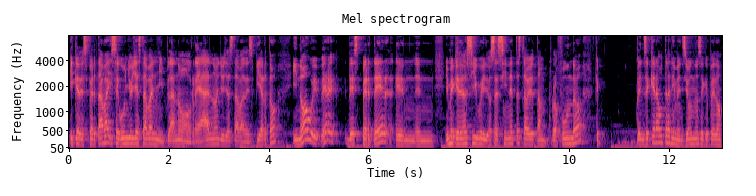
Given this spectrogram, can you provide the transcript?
y que despertaba y según yo ya estaba en mi plano real, ¿no? Yo ya estaba despierto y no, güey, ver, desperté en, en- y me quedé así, güey, o sea, sí neta estaba yo tan profundo que pensé que era otra dimensión, no sé qué pedo.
